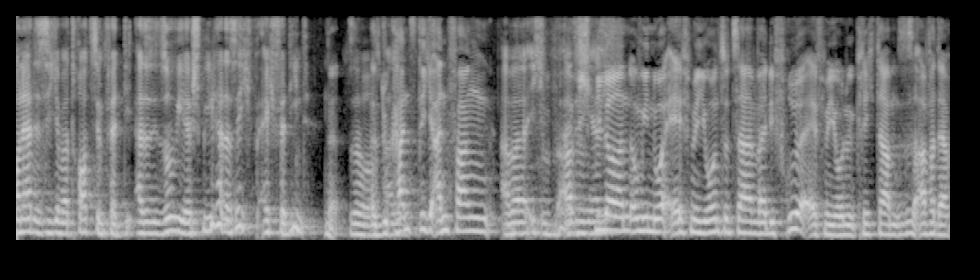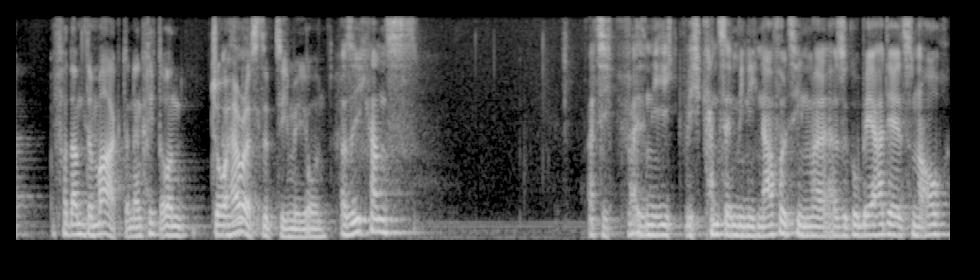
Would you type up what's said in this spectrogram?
und er hat es sich aber trotzdem verdient. Also so wie er spielt, hat er sich echt verdient. Ja. So, also du kannst nicht anfangen, Aber ich- also, Spielern irgendwie nur 11 Millionen zu zahlen, weil die früher 11 Millionen gekriegt haben. Das ist einfach der verdammte Markt. Und dann kriegt auch ein Joe Harris 70 Millionen. Also ich kann es, also ich weiß nicht, ich, ich kann es irgendwie nicht nachvollziehen, weil also Gobert hat ja jetzt nun auch,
